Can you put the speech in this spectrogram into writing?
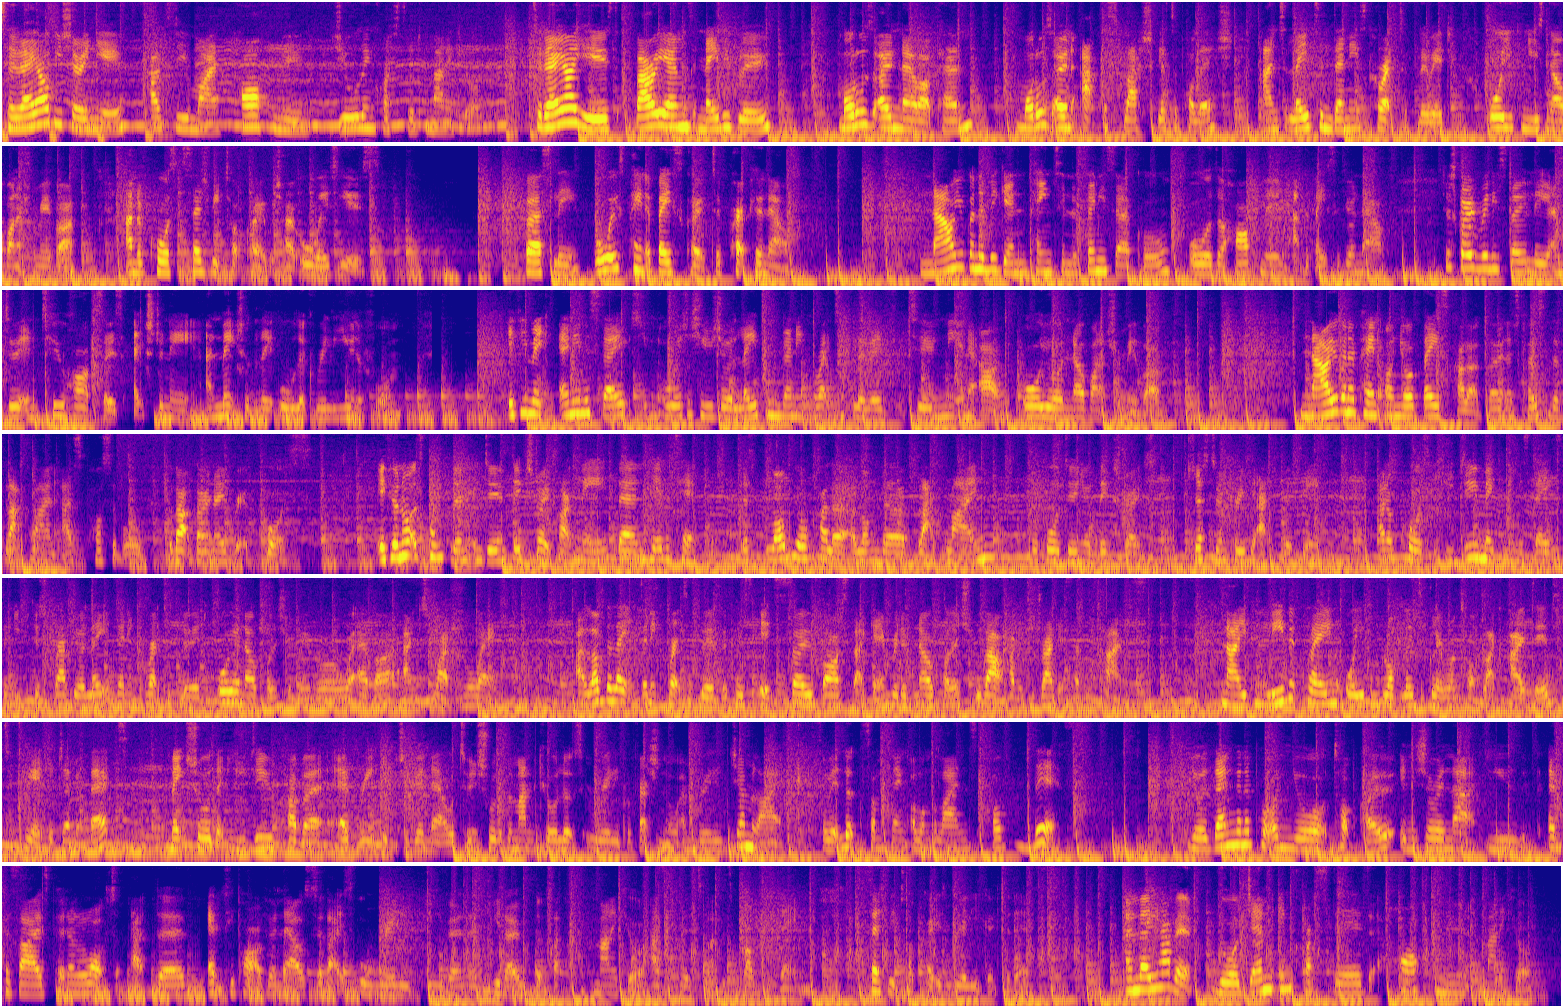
Today I'll be showing you how to do my half moon jewel encrusted manicure. Today I used Barry M's navy blue, Model's Own nail art pen, Model's Own Aqua Splash glitter polish and Leighton Denny's corrector fluid or you can use nail varnish remover and of course Seche Vite top coat which I always use. Firstly, always paint a base coat to prep your nail. Now you're going to begin painting the semicircle or the half moon at the base of your nail. Just go really slowly and do it in two halves so it's extra neat and make sure that they all look really uniform. If you make any mistakes, you can always just use your Leighton Denny corrector fluid to neaten it up or your nail varnish remover. Now you're going to paint on your base colour, going as close to the black line as possible without going over it of course. If you're not as confident in doing big strokes like me, then here's a tip. Just blob your colour along the black line before doing your big strokes, just to improve your accuracy. And of course, if you do make any mistakes, then you can just grab your Leighton Denny corrector fluid or your nail polish remover or whatever and just wipe them away. I love the Leighton Denny corrector fluid because it's so fast at getting rid of nail polish without having to drag it several times. Now you can leave it plain or you can blob loads of glitter on top like I did to create the gem effect make sure that you do cover every inch of your nail to ensure that the manicure looks really professional and really gem-like. So it looks something along the lines of this. You're then going to put on your top coat, ensuring that you emphasize putting a lot at the empty part of your nails so that it's all really even and you know looks like a manicure as opposed to like this bumpy thing. Essentially, top coat is really good for this. And there you have it, your gem encrusted half moon manicure.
